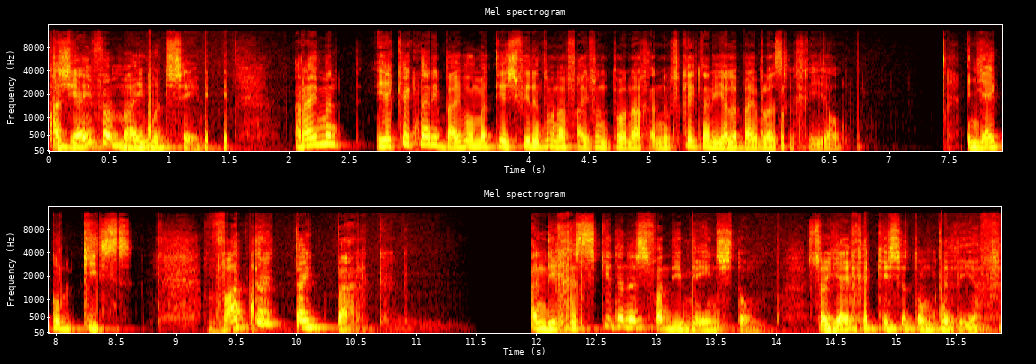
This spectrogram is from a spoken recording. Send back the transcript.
as jy vir my moet sê, Raymond, jy kyk na die Bybel Matteus 24:25 en ons kyk na die hele Bybel as 'n geheel. En jy kon kies watter tydperk in die geskiedenis van die mensdom sou jy gekies het om te leef?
